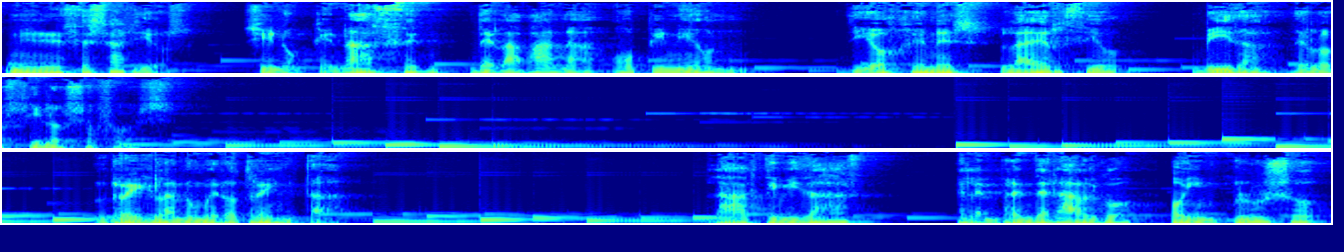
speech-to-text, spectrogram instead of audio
ni necesarios, sino que nacen de la vana opinión. Diógenes Laercio, Vida de los filósofos. Regla número 30. La actividad, el emprender algo o incluso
